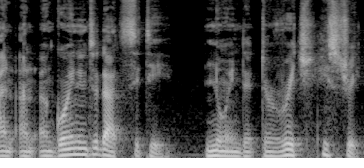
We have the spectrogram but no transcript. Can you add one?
and, and and going into that city, knowing that the rich history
